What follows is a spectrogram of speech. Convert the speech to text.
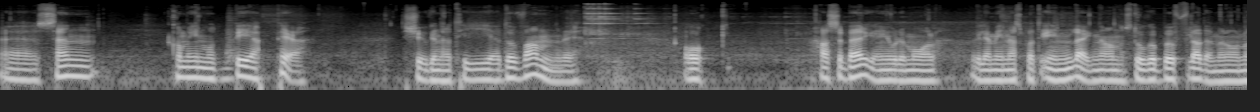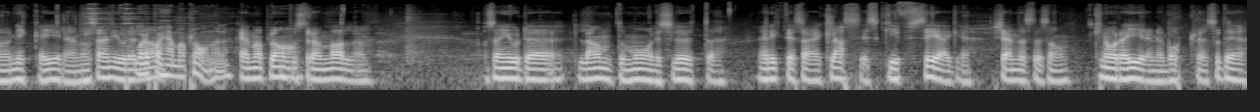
Eh, sen kom jag in mot BP 2010. Då vann vi. Och Hasse Bergen gjorde mål, vill jag minnas, på ett inlägg när han stod och bufflade med någon och nickade i den. Och sen gjorde Var det på hemmaplan eller? Hemmaplan ja. på Strömvallen. Och sen gjorde Lanto mål i slutet. En riktigt så här klassisk GIF-seger kändes det som. Knorra i den är bortre. Så det,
